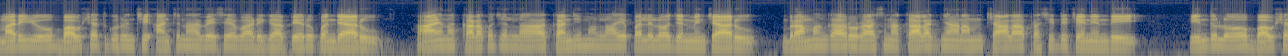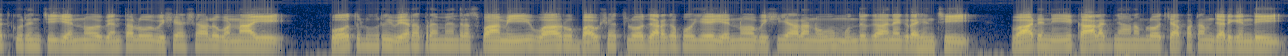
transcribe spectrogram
మరియు భవిష్యత్ గురించి అంచనా వేసేవాడిగా పేరు పొందారు. ఆయన కడప జిల్లా కందిమల్లాయపల్లిలో జన్మించారు. బ్రహ్మంగారు రాసిన కాలజ్ఞానం చాలా ప్రసిద్ధి చెందింది. ఇందులో భవిష్యత్ గురించి ఎన్నో వింతలు విశేషాలు ఉన్నాయి. పోతులూరి వీరబ్రహ్మేంద్ర స్వామి వారు భవిష్యత్తులో జరగబోయే ఎన్నో విషయాలను ముందుగానే గ్రహించి వాటిని కాలజ్ఞానంలో చెప్పటం జరిగింది.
